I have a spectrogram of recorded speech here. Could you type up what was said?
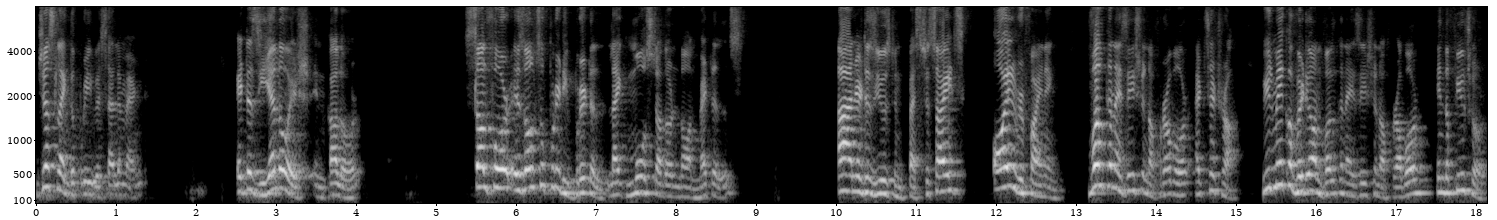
just like the previous element. It is yellowish in color. Sulfur is also pretty brittle, like most other non-metals. And it is used in pesticides, oil refining, vulcanization of rubber, etc. We'll make a video on vulcanization of rubber in the future.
